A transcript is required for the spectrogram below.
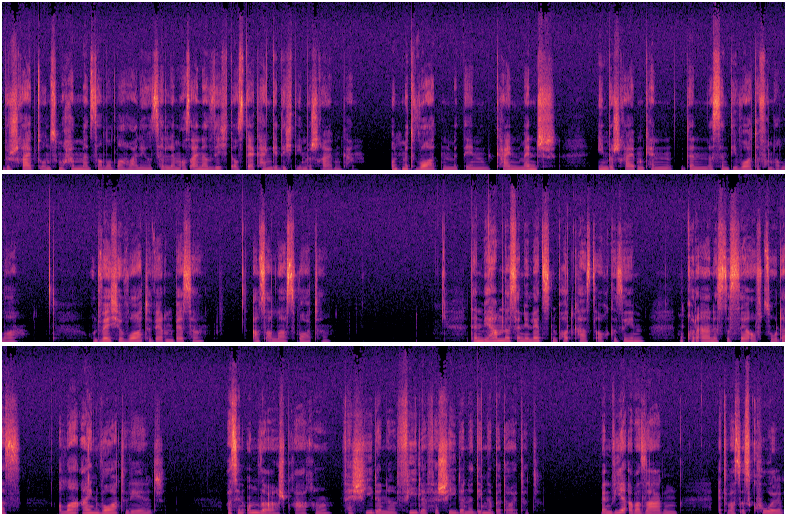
beschreibt uns Muhammad wasallam aus einer Sicht, aus der kein Gedicht ihn beschreiben kann und mit Worten, mit denen kein Mensch ihn beschreiben kann, denn es sind die Worte von Allah. Und welche Worte wären besser als Allahs Worte? Denn wir haben das in den letzten Podcasts auch gesehen. Im Koran ist es sehr oft so, dass Allah ein Wort wählt, was in unserer Sprache verschiedene, viele verschiedene Dinge bedeutet. Wenn wir aber sagen, etwas ist cool,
